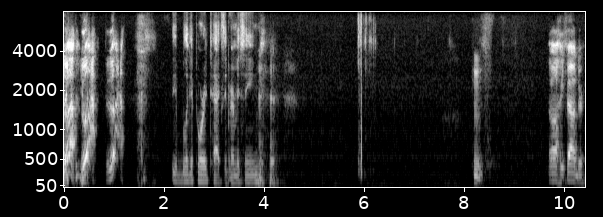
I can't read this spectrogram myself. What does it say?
ah, ah, ah. The obligatory taxidermy scene. Hmm. Oh, he found her.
